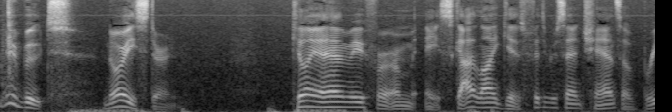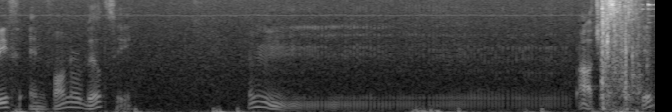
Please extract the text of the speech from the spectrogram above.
New boots, northeastern. Killing an enemy from a skyline gives 50% chance of brief invulnerability. Hmm. I'll just take it.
